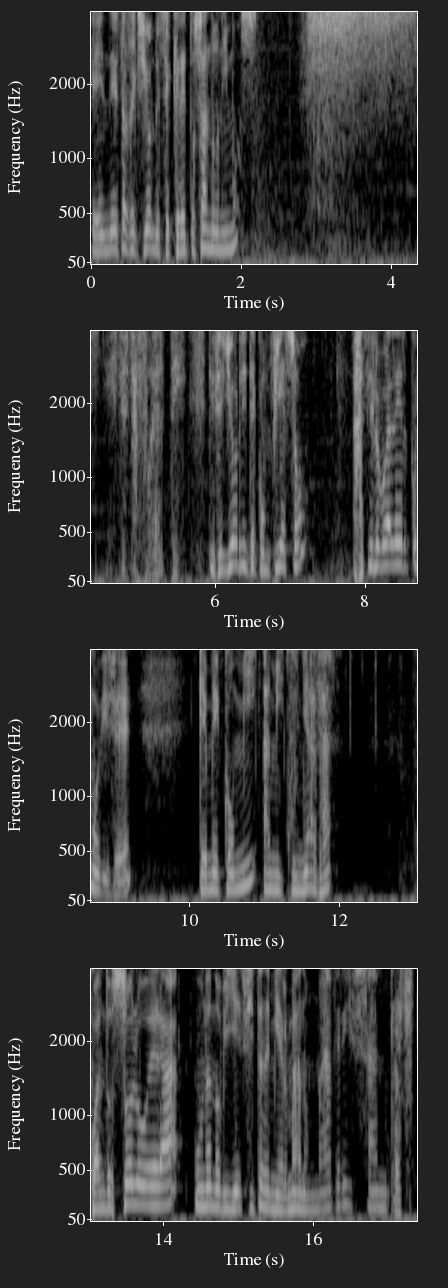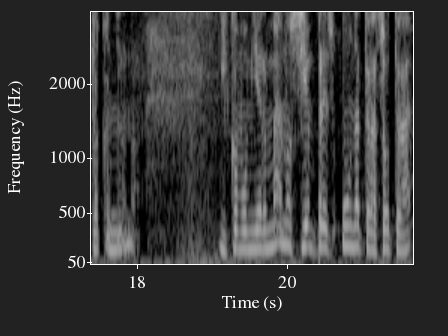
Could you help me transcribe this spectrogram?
en esta sección de secretos anónimos. Este está fuerte. Dice Jordi, te confieso, así lo voy a leer como dice, ¿eh? que me comí a mi cuñada cuando solo era una novillecita de mi hermano. Madre santa, esto está cañona. Y como mi hermano siempre es una tras otra,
